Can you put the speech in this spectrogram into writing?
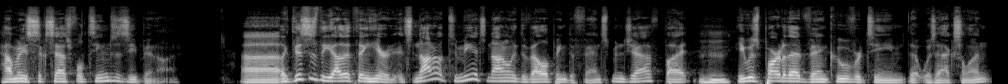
How many successful teams has he been on? Uh, Like this is the other thing here. It's not to me. It's not only developing defensemen, Jeff, but Mm-hmm. he was part of that Vancouver team that was excellent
